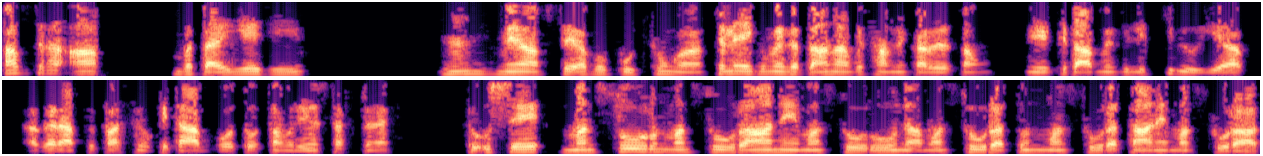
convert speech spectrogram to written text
اب ذرا آپ بتائیے جی. میں آپ سے اب پوچھوں گا. چلے ایک میں گتان آپ کے سامنے کر دیتا ہوں. یہ کتاب میں بھی لکھی بھی ہوئی ہے. آپ، اگر آپ کے پاس وہ کتاب ہو تو تمرین سخت ہے. تو اس سے منصور، منصوران، منصورون منصورت منصورتان، منصورات.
